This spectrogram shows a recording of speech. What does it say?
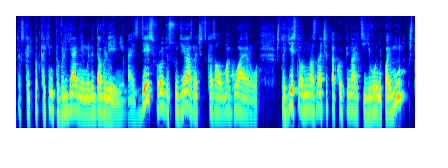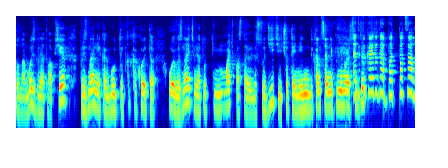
так сказать, под каким-то влиянием или давлением. А здесь вроде судья, значит, сказал Магуайру, что если он назначит такой пенальти, его не поймут, что, на мой взгляд, вообще признание как будто какое-то, ой, вы знаете, меня тут матч поставили судить, и что-то я не, до конца не понимаю, что Это какая-то, да, пацан,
